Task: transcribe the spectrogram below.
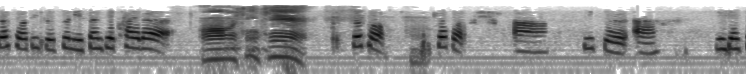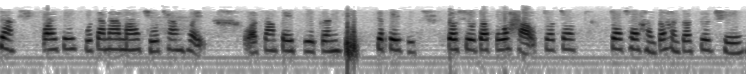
叔叔，弟子祝你生日快乐。哦，谢谢。叔叔，嗯师傅，啊、弟子啊、今天向观世菩萨妈妈求忏悔，我上辈子跟这辈子都修的不好，做做做错很多很多事情，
